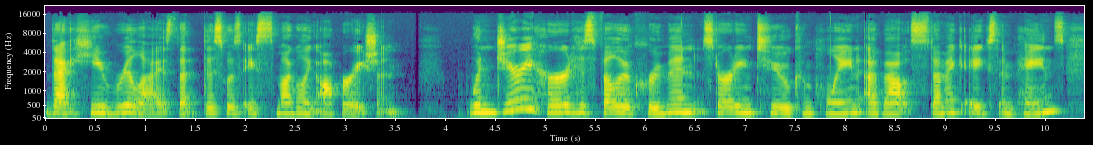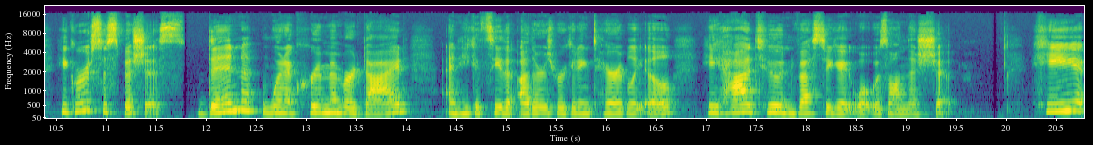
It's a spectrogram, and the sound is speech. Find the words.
that he realized that this was a smuggling operation. When Jerry heard his fellow crewmen starting to complain about stomach aches and pains, he grew suspicious. Then, when a crew member died and he could see that others were getting terribly ill, he had to investigate what was on this ship. He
